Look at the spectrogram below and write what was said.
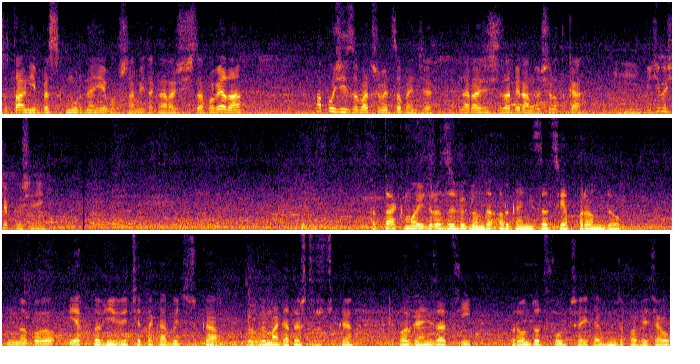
Totalnie bezchmurne niebo, przynajmniej tak na razie się zapowiada. A później zobaczymy, co będzie. Na razie się zabieram do środka i widzimy się później. A tak, moi drodzy, wygląda organizacja prądu. No bo jak pewnie wiecie, taka wycieczka to wymaga też troszeczkę organizacji prądotwórczej, tak bym to powiedział.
